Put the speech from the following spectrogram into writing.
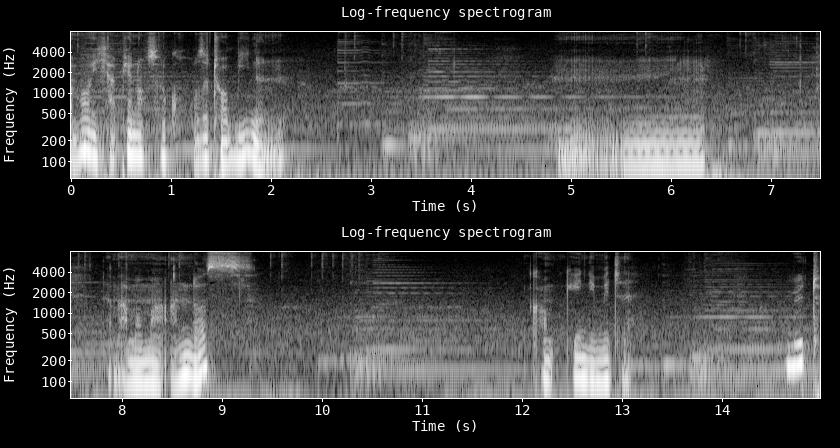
Aber ich habe hier noch so große Turbinen. Hm. Dann machen wir mal anders. Komm, geh in die Mitte. Mitte.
